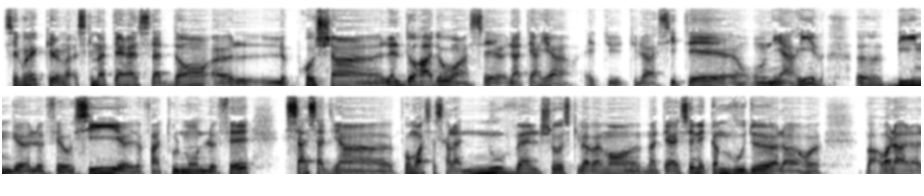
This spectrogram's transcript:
C'est vrai que ce qui m'intéresse là-dedans, euh, le prochain, euh, l'Eldorado, hein, c'est l'intérieur. Et tu, tu l'as cité, euh, on y arrive. Bing le fait aussi. enfin, tout le monde le fait. Ça, ça devient, pour moi, ça sera la nouvelle chose qui va vraiment m'intéresser. Mais comme vous deux, alors bah, voilà,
